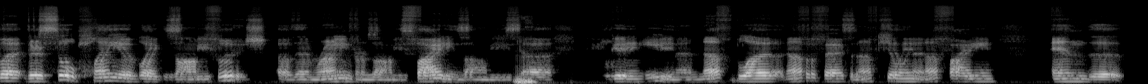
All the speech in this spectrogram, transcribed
but there's still plenty of like zombie footage of them running from zombies, fighting zombies, uh, people getting eaten, enough blood, enough effects, enough killing, enough fighting, and the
